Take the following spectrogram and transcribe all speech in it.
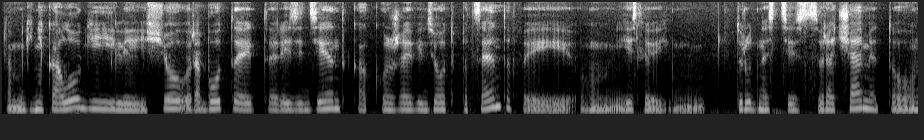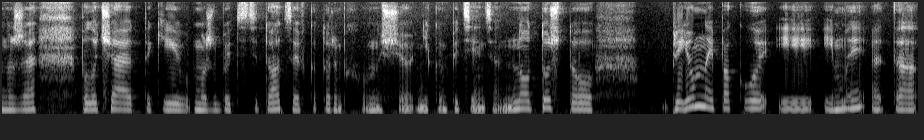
там, гинекологии или еще работает резидент, как уже ведет пациентов, и если трудности с врачами, то он уже получает такие, может быть, ситуации, в которых он еще некомпетентен. Но то, что приемный покой и, и мы, это,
